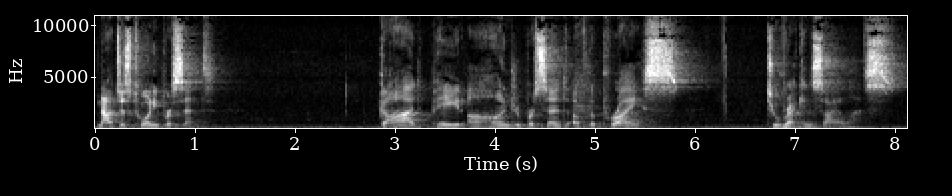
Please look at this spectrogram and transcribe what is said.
not just 20%, God paid 100% of the price to reconcile us.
